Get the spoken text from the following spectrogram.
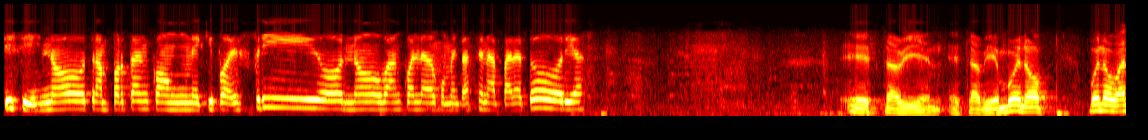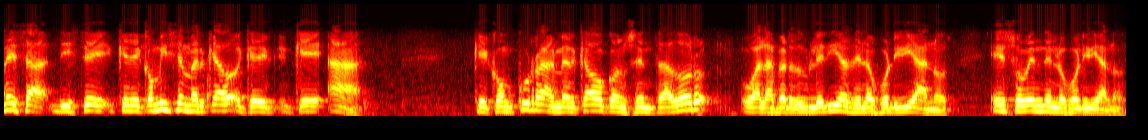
Sí, sí, no transportan con un equipo de frío, no van con la documentación aparatoria. Está bien, está bien. Bueno, bueno, Vanessa dice que decomise el mercado, que, que, ah, que concurra al mercado concentrador o a las verdulerías de los bolivianos. Eso venden los bolivianos.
